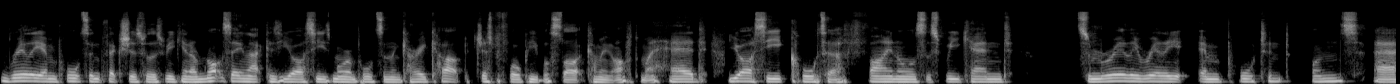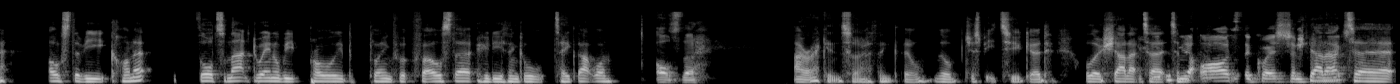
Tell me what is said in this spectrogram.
really important fixtures for this weekend. I'm not saying that because URC is more important than Currie Cup. Just before people start coming after my head, URC quarter finals this weekend. Some really, really important ones. Uh, Ulster v Connacht. Thoughts on that? Duane will be probably playing for, for Ulster. Who do you think will take that one? Ulster. I reckon so. I think they'll they'll just be too good. Although shout out to, to ask the question. Shout out to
